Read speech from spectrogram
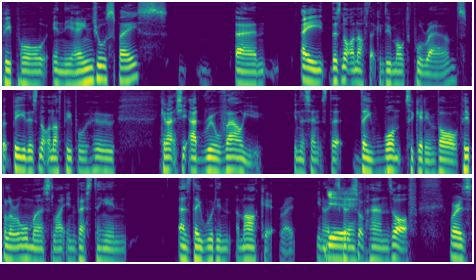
people in the angel space, and a there's not enough that can do multiple rounds, but b there's not enough people who can actually add real value in the sense that they want to get involved. People are almost like investing in as they would in a market, right? You know, it's kind Yeah. of sort of hands off. Whereas,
